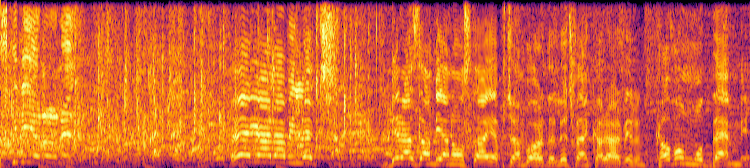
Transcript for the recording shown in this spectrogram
İçkinin yanına ne? Pekala millet. Birazdan bir anons daha yapacağım bu arada. Lütfen karar verin. Kavun mu ben mi?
